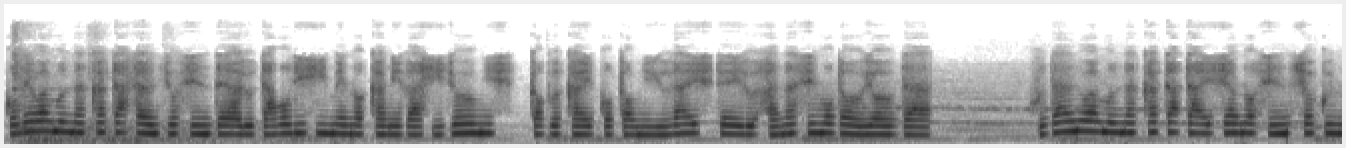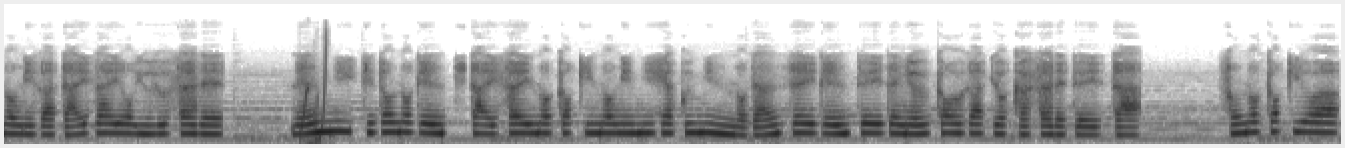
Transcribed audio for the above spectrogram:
これは宗像さん女神であるタゴリ姫の神が非常に嫉妬深いことに由来している話も同様だ。普段は宗像大社の神職のみが滞在を許され、年に一度の現地大祭の時のみ200人の男性限定で入島が許可されていた。その時は、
